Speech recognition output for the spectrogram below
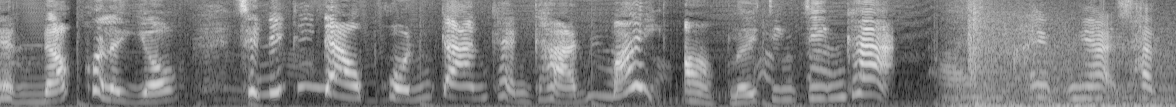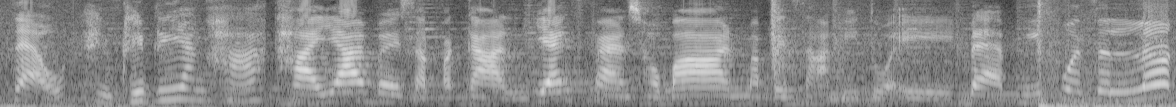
กันน็อกคนละยก ชนิดที่เดาผลการแข่งขันไม่ออกเลยจริง ๆ ค่ะ คลิปเนี้ยชัดแจ๋ว เห็นคลิปหรือยังคะ ทายาทบริษัทประกัน แย่งแฟนชาวบ้านมาเป็นสามีตัวเอง แบบนี้ควรจะเลิก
